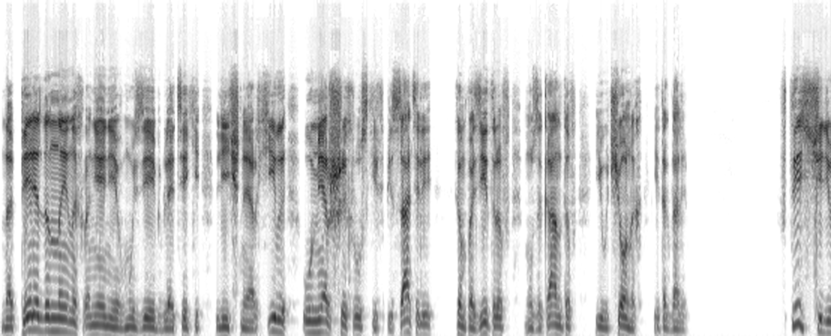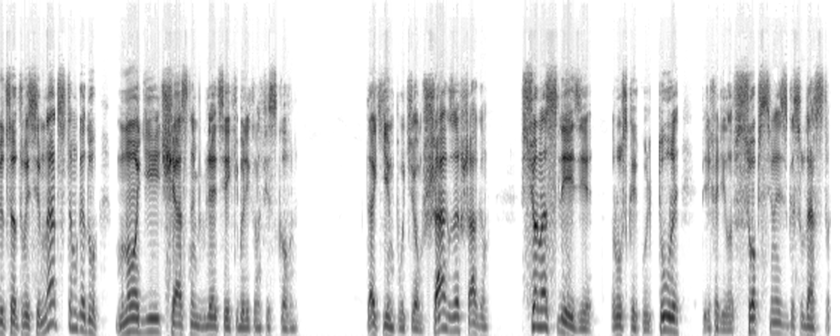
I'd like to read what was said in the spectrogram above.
на переданные на хранение в музее и библиотеки личные архивы умерших русских писателей, композиторов, музыкантов и ученых и так далее. В 1918 году многие частные библиотеки были конфискованы. Таким путем, шаг за шагом, все наследие русской культуры переходило в собственность государства,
